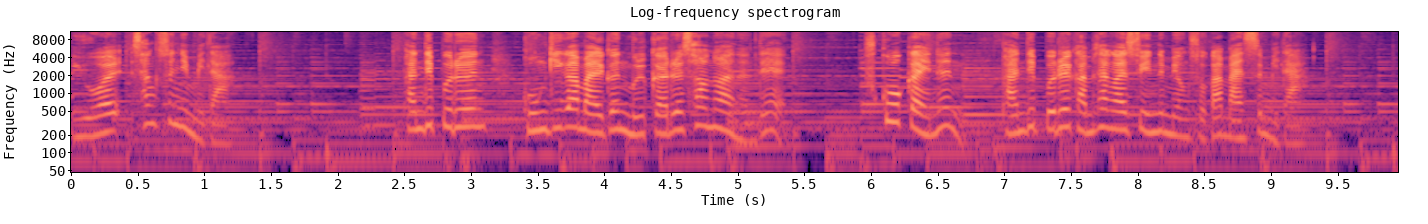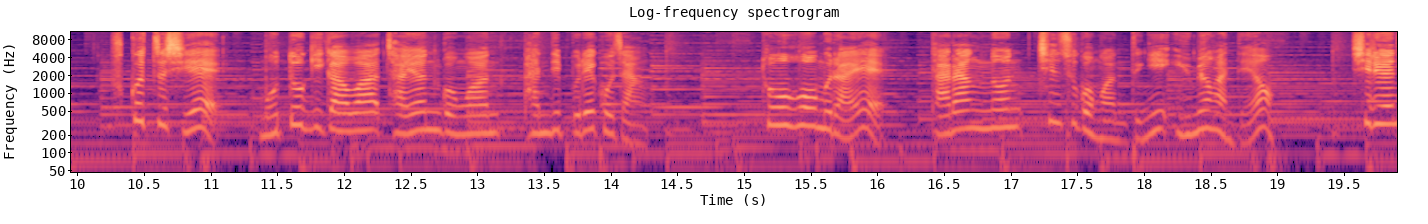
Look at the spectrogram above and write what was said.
6월 상순입니다. 반딧불은 공기가 맑은 물가를 선호하는데 후쿠오카에는 반딧불을 감상할 수 있는 명소가 많습니다. 후쿠츠시의 모토기가와 자연공원 반딧불의 고장, 토호무라의 다랑논 친수공원 등이 유명한데요. 실은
